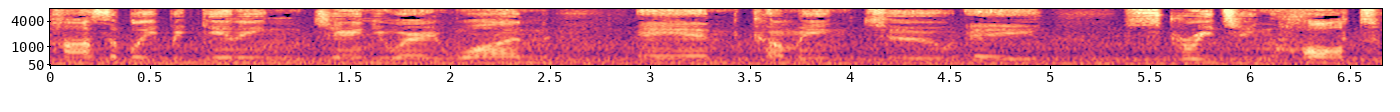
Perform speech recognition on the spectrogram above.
possibly beginning January 1 and coming to a screeching halt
